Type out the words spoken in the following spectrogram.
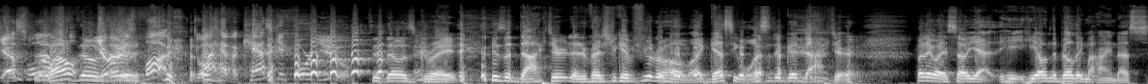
guess what? Well, there was- you're there in was- luck. Do I have a casket for you? Dude, that was great. He's a doctor that eventually became a funeral home. I guess he wasn't a good doctor. But anyway, so yeah, he, he owned the building behind us.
